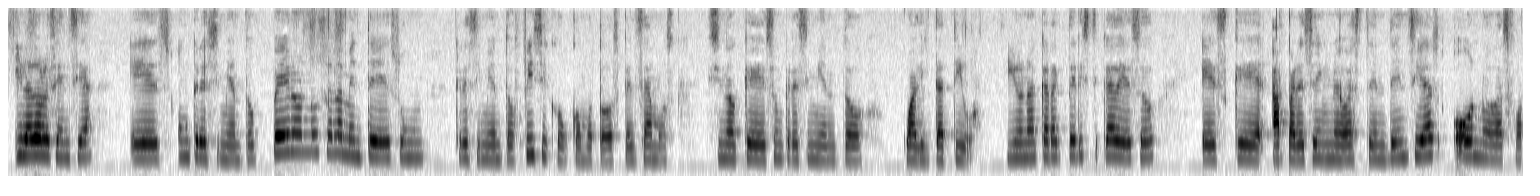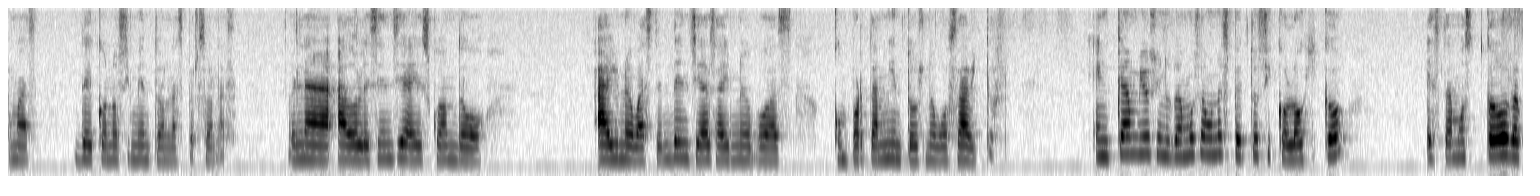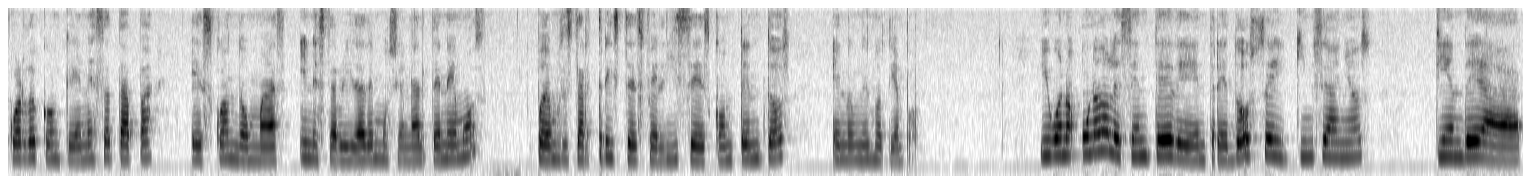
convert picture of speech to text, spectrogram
Y la adolescencia es un crecimiento, pero no solamente es un crecimiento físico como todos pensamos, sino que es un crecimiento cualitativo. Y una característica de eso es que aparecen nuevas tendencias o nuevas formas de conocimiento en las personas. En la adolescencia es cuando hay nuevas tendencias, hay nuevos comportamientos, nuevos hábitos. En cambio, si nos vamos a un aspecto psicológico, estamos todos de acuerdo con que en esta etapa es cuando más inestabilidad emocional tenemos. Podemos estar tristes, felices, contentos en un mismo tiempo. Y bueno, un adolescente de entre 12 y 15 años tiende a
